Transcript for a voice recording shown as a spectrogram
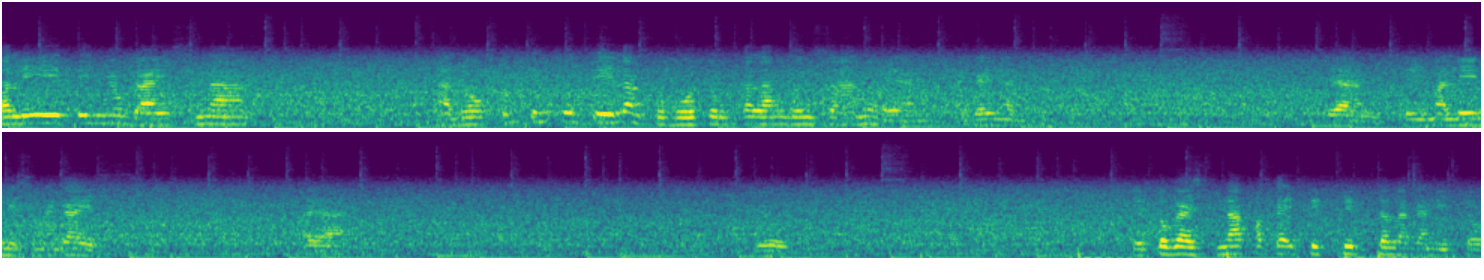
paliitin nyo guys na ano, kunting-kunti lang, pumutol ka lang dun sa ano, ayan, ganyan. Ayan, ito'y malinis na guys. Ayan. Yun. Ito guys, napaka-effective talaga nito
